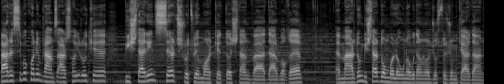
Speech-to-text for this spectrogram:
بررسی بکنیم رمز ارزهایی رو که بیشترین search رو توی market داشتن و در واقع مردم بیشتر دنبال اونا بودن اونا رو جستجو می‌کردن.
